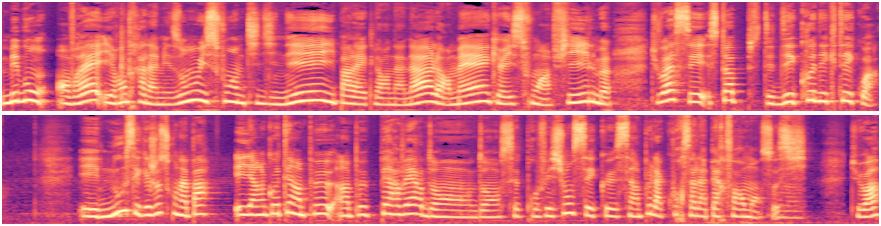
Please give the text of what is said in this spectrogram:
Mais bon, en vrai, ils rentrent à la maison, ils se font un petit dîner, ils parlent avec leur nana, leur mec, ils se font un film. Tu vois, c'est stop, c'était déconnecté, quoi. Et nous, c'est quelque chose qu'on n'a pas. Et il y a un côté un peu, un peu pervers dans, dans cette profession, c'est que c'est un peu la course à la performance aussi tu vois.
